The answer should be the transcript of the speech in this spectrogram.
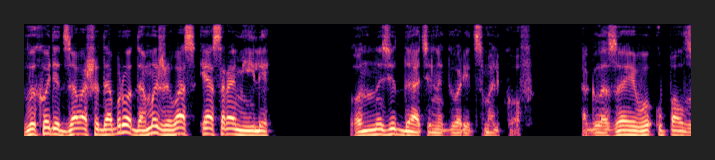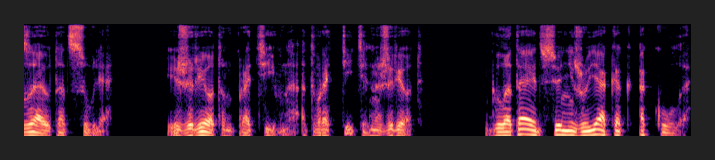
Выходит, за ваше добро, да мы же вас и осрамили». Он назидательно говорит Смольков, а глаза его уползают от Суля. И жрет он противно, отвратительно жрет. Глотает все не жуя, как акула.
